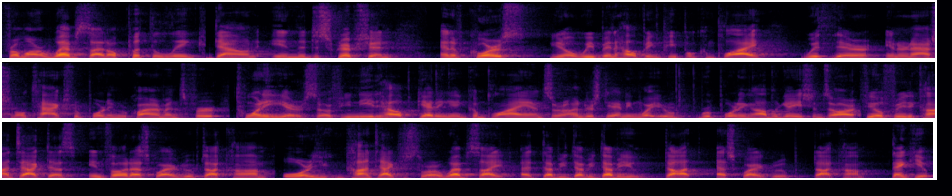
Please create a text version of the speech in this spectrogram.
from our website. I'll put the link down in the description. And of course, you know, we've been helping people comply with their international tax reporting requirements for 20 years. So if you need help getting in compliance or understanding what your reporting obligations are, feel free to contact us, info at esquiregroup.com, or you can contact us through our website at www.esquiregroup.com. Thank you.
